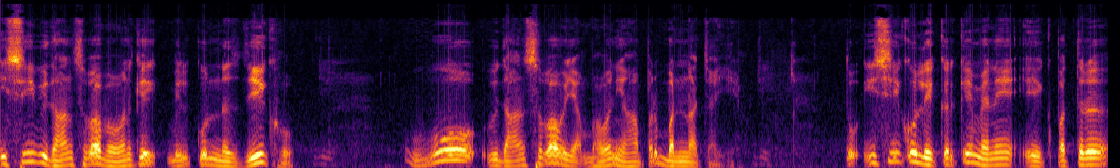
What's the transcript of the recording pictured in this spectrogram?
इसी विधानसभा भवन के बिल्कुल नज़दीक हो, वो विधानसभा भवन यहाँ पर बनना चाहिए। तो इसी को लेकर के मैंने एक पत्र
